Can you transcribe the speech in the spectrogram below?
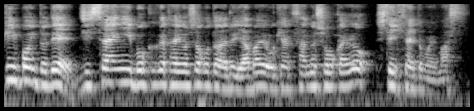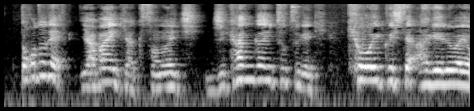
ピンポイントで実際に僕が対応したことあるやばいお客さんの紹介をしていきたいと思います。ということで、やばい客その1、時間外突撃、教育してあげるわよ。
